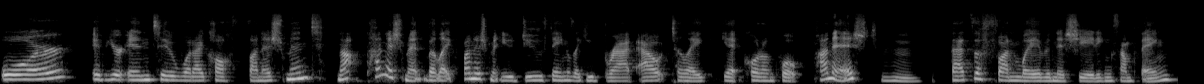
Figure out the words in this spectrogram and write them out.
Or if you're into what i call punishment not punishment but like punishment you do things like you brat out to like get quote unquote punished Mhm. that's a fun way of initiating something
